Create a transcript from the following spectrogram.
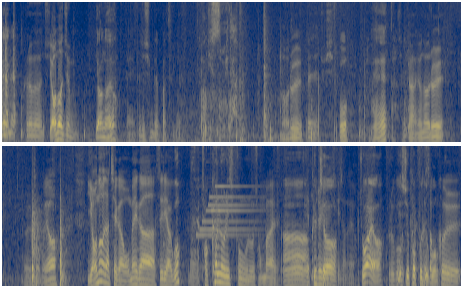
네네. 그러면 연어 좀 연어요? 네, 빼주시면 될 것 같은데. 여기 있습니다. 연어를 빼주시고 네. 제가 연어를 넣을 거고요. 이 연어 자체가 오메가 3하고 저칼로리 식품으로 정말 아, 대표적인. 음식이잖아요. 좋아요. 그리고 슈퍼푸드고. 다크서클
